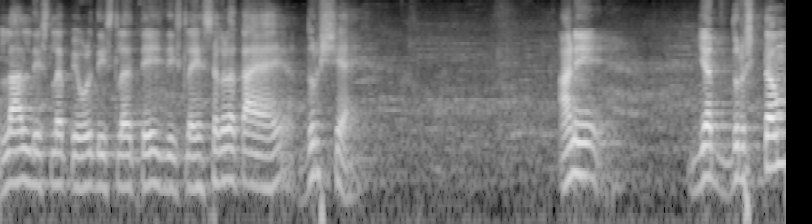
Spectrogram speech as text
लाल दिसलं पिवळं दिसलं तेज दिसलं हे सगळं काय आहे? दृश्य आहे. आणि यद दृष्टम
